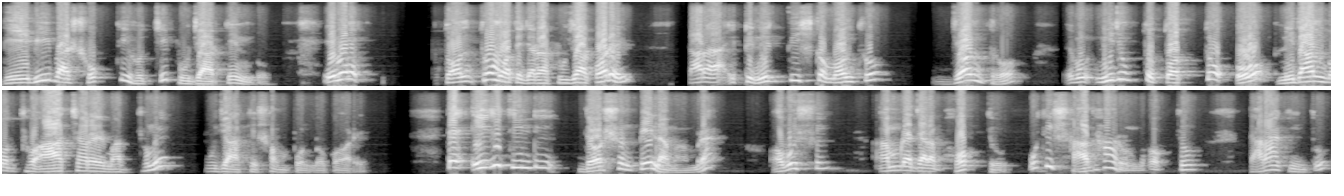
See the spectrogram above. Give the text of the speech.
দেবী বা শক্তি হচ্ছে পূজার কেন্দ্র। এবং তন্ত্র মতে যারা পূজা করেন, তারা একটি নির্দিষ্ট মন্ত্র যন্ত্র এবং নিযুক্ত তত্ত্ব ও নিদানবদ্ধ আচারের মাধ্যমে পূজাকে সম্পন্ন করে। তাই এই যে তিনটি দর্শন পেলাম আমরা, অবশ্যই আমরা যারা ভক্ত, অতি সাধারণ ভক্ত, তারা কিন্তু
